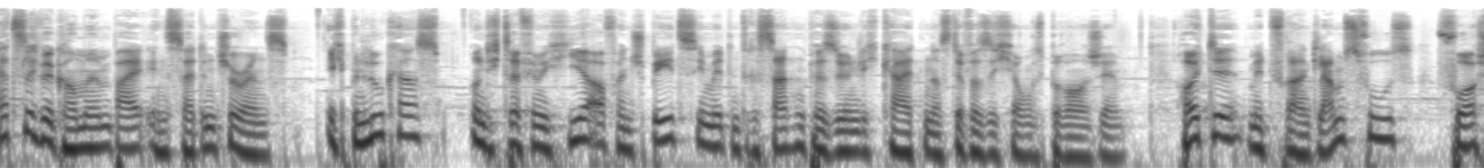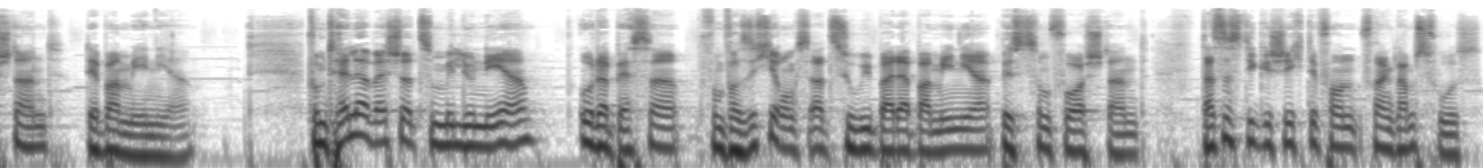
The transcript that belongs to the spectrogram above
Herzlich willkommen bei Inside Insurance. Ich bin Lukas und ich treffe mich hier auf ein Spezi mit interessanten Persönlichkeiten aus der Versicherungsbranche. Heute mit Frank Lamsfuß, Vorstand der Barmenia. Vom Tellerwäscher zum Millionär oder besser vom Versicherungsazubi bei der Barmenia bis zum Vorstand. Das ist die Geschichte von Frank Lamsfuß.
